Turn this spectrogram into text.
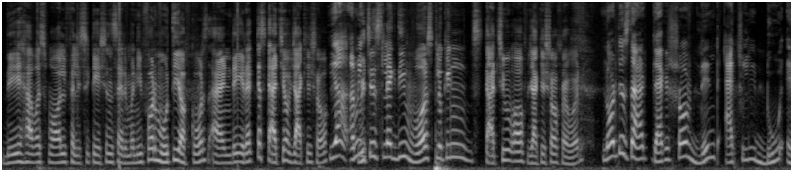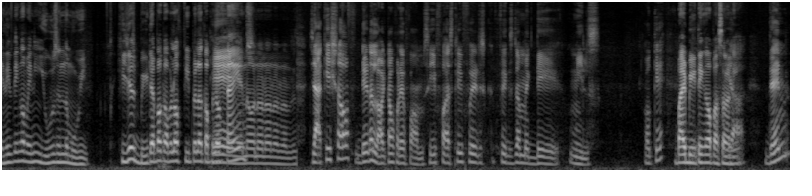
they have a small felicitation ceremony for Moti, of course, and they erect a statue of Jackie Shroff. Yeah, I mean, which is like the worst looking statue of Jackie Shroff ever not just that, Jackie Shroff didn't actually do anything of any use in the movie. He just beat up a couple of people a couple Hey, of times. no, no, no, no, no. Jackie Shroff did a lot of reforms. He firstly fix, fixed the midday meals. Okay. By beating up Asrani. Yeah. Then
